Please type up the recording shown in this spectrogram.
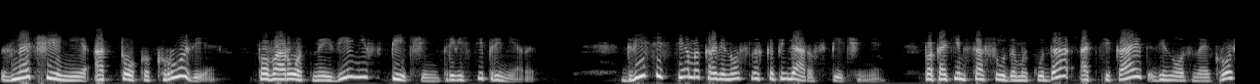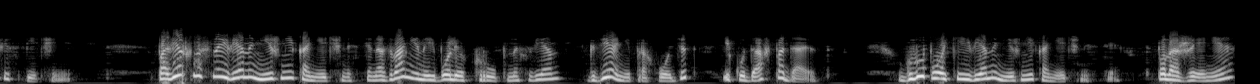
Значение оттока крови по воротной вене в печень, привести примеры. Две системы кровеносных капилляров в печени, по каким сосудам и куда оттекает венозная кровь из печени. Поверхностные вены нижней конечности, название наиболее крупных вен, где они проходят и куда впадают. Глубокие вены нижней конечности, положение,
